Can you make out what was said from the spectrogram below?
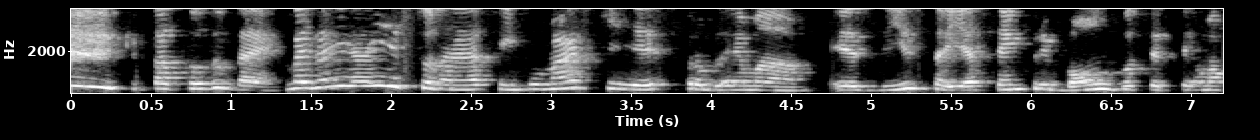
que tá tudo bem. Mas aí é isso, né? Assim, por mais que esse problema exista e é sempre bom você ter uma,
